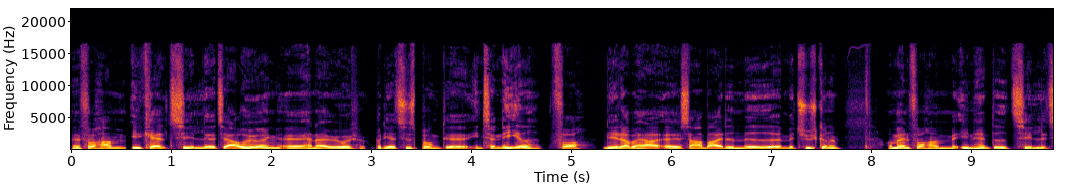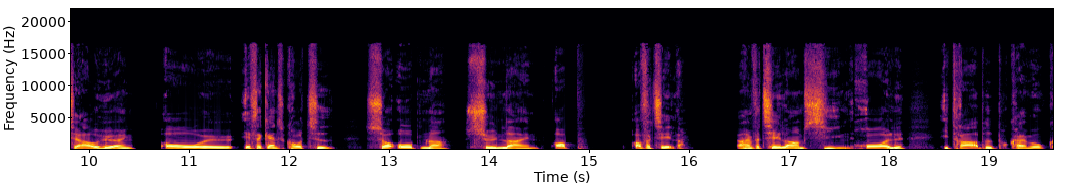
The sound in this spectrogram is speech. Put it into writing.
Man får ham indkaldt til, øh, til afhøring. Øh, han er jo på det her tidspunkt øh, interneret for netop at have samarbejdet med, med tyskerne. Og man får ham indhentet til, til afhøring. Og efter ganske kort tid, så åbner Sønlein op og fortæller. Og han fortæller om sin rolle i drabet på Kai Munk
